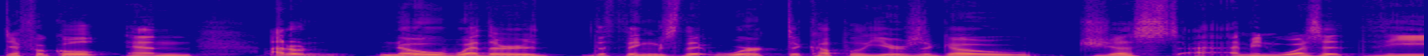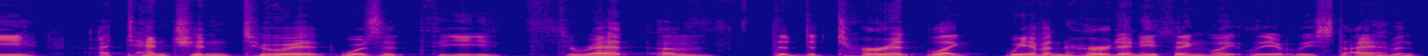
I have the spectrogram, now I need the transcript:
difficult. And I don't know whether the things that worked a couple years ago just, I mean, was it the attention to it? Was it the threat of the deterrent? Like, we haven't heard anything lately, at least I haven't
